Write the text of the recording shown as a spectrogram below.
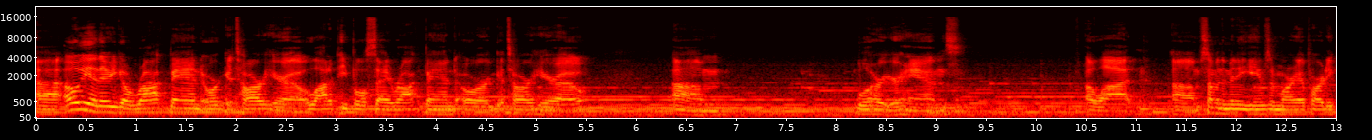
Uh, oh yeah, there you go. Rock Band or Guitar Hero. A lot of people say Rock Band or Guitar Hero um, will hurt your hands a lot. Um, some of the mini games in Mario Party.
